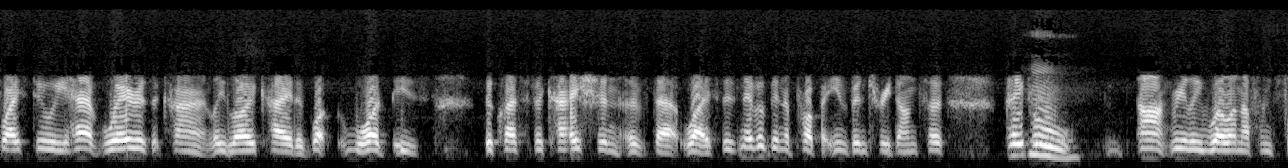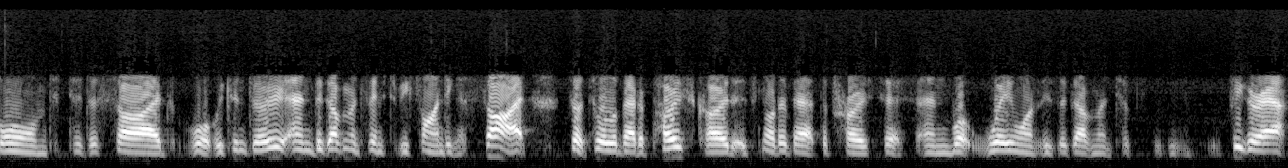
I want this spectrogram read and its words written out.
waste do we have? Where is it currently located? What what is the classification of that waste. There's never been a proper inventory done, so people aren't really well enough informed to decide what we can do. And the government seems to be finding a site, so it's all about a postcode. It's not about the process. And what we want is the government to figure out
